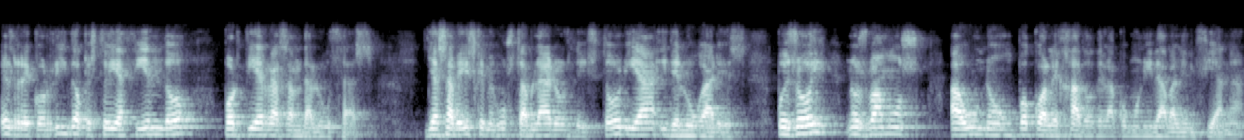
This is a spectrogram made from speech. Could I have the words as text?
el recorrido que estoy haciendo por tierras andaluzas. Ya sabéis que me gusta hablaros de historia y de lugares, pues hoy nos vamos a uno un poco alejado de la comunidad valenciana.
